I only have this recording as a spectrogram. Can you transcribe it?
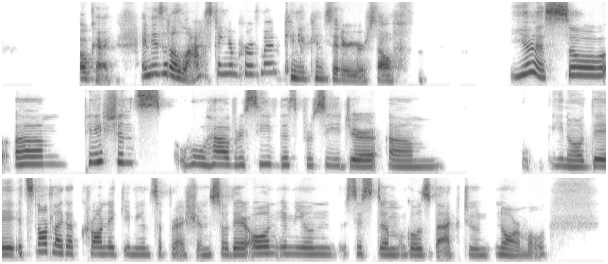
Okay. And is it a lasting improvement? Can you consider yourself? Yes. So, um, patients who have received this procedure, um, you know, they it's not like a chronic immune suppression. So their own immune system goes back to normal,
